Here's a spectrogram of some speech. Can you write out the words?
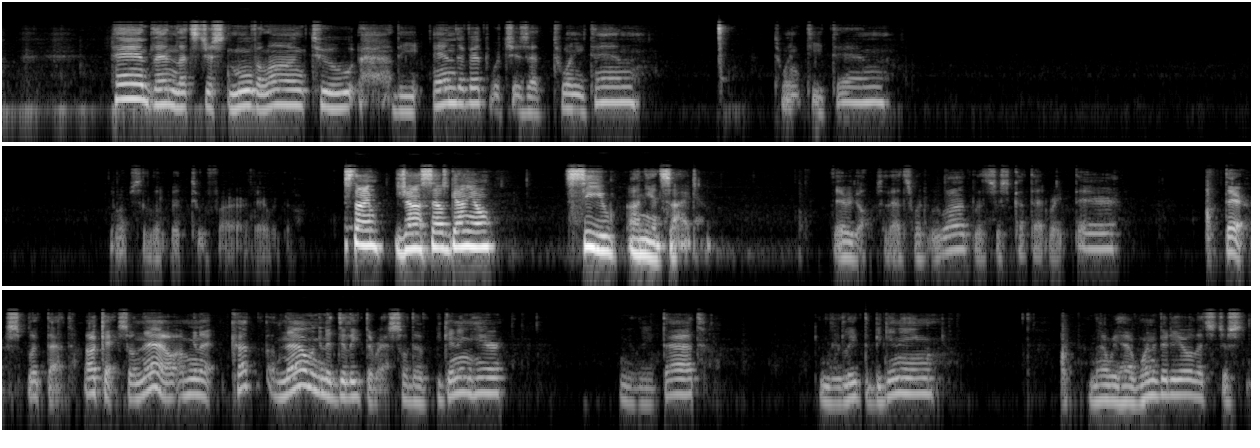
and then let's just move along to the end of it which is at 2010 2010 oops a little bit too far. There we go. Next time Jean-Serge Gagnon. See you on the inside. There we go. So that's what we want. Let's just cut that right there. There split that. Okay so now I'm going to cut now I'm going to delete the rest. So the beginning here delete that. Delete the beginning. Now we have one video. Let's just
